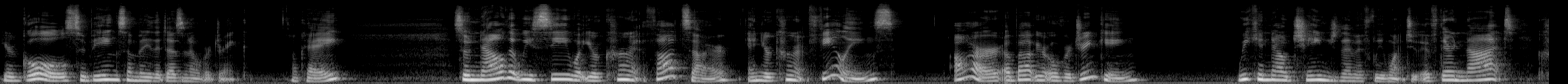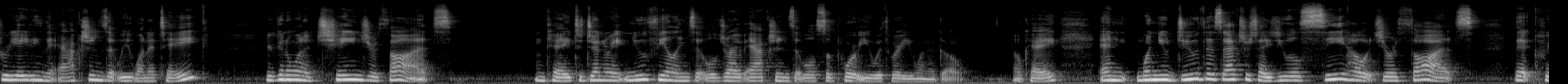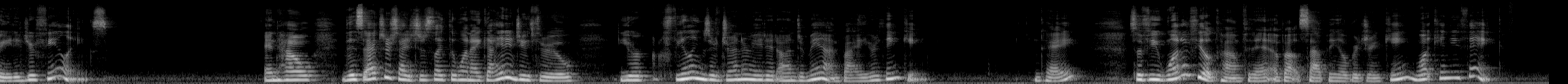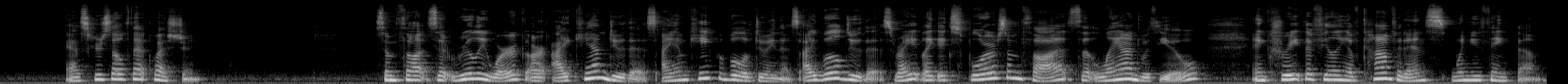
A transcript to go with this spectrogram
your goals to being somebody that doesn't overdrink. Okay? So now that we see what your current thoughts are and your current feelings are about your overdrinking, we can now change them if we want to. If they're not creating the actions that we want to take, you're going to want to change your thoughts, okay, to generate new feelings that will drive actions that will support you with where you want to go. Okay? And when you do this exercise, you will see how it's your thoughts that created your feelings. And how this exercise, just like the one I guided you through, your feelings are generated on demand by your thinking. Okay? So if you want to feel confident about stopping over drinking, what can you think? Ask yourself that question. Some thoughts that really work are I can do this. I am capable of doing this. I will do this, right? Like explore some thoughts that land with you and create the feeling of confidence when you think them.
